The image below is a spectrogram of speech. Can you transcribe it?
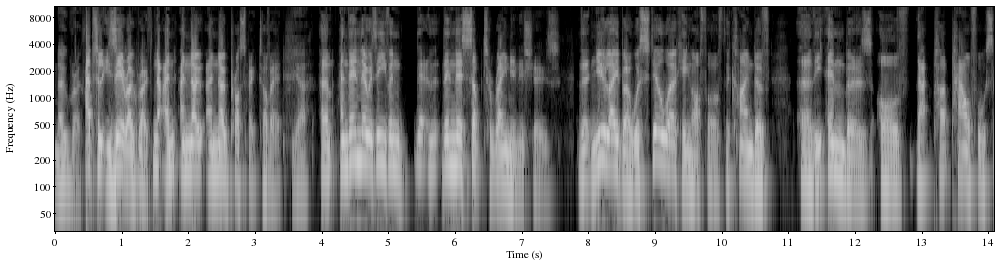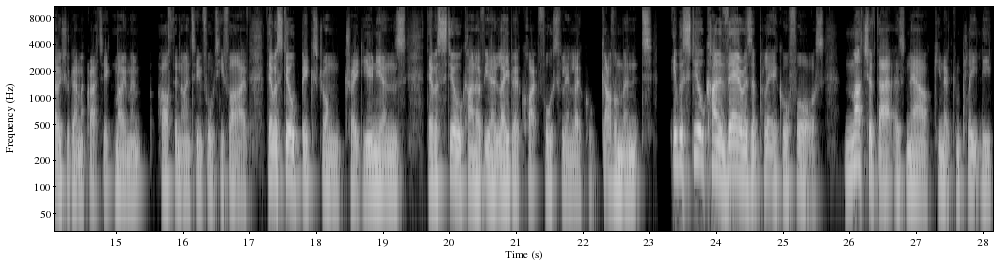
no growth. Absolutely zero growth. No, and, and no and no prospect of it. Yeah. Um, and then there is even then there's subterranean issues that New Labour was still working off of the kind of uh, the embers of that p- powerful social democratic moment after 1945. There were still big, strong trade unions. There was still kind of, you know, Labour quite forceful in local government it was still kind of there as a political force. Much of that has now, you know, completely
